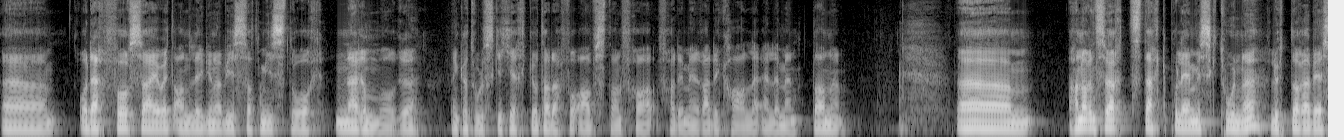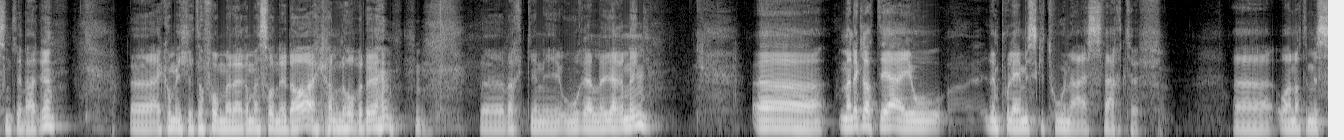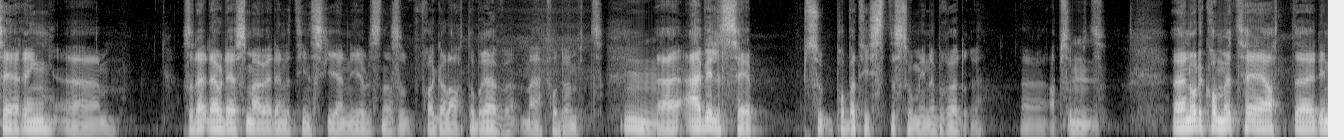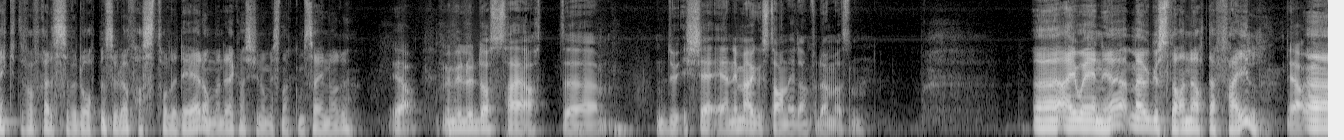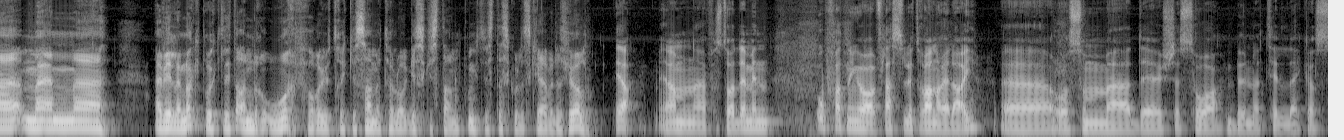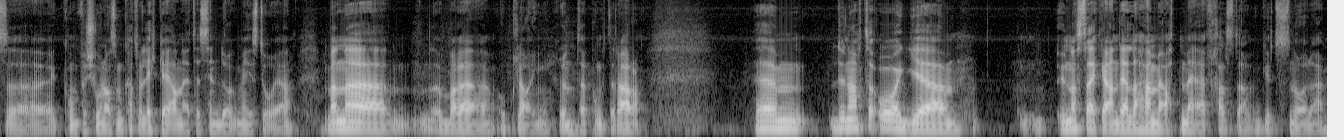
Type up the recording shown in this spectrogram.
Uh, og derfor så er jo et anliggende å vise at vi står nærmere den katolske kirke, og tar derfor avstand fra, fra de mer radikale elementene. Eh, han har en svært sterk polemisk tone. Luther er vesentlig verre. Eh, jeg kommer ikke til å formulere meg sånn i dag, jeg kan love det. Uh, verken i ord eller gjerning. Eh, men det er klart, det er jo Den polemiske tonen er svært tøff. Eh, og anatomisering eh, altså det, det er jo det som er den latinske gjengivelsen altså fra Galaterbrevet med 'fordømt'. Mm. Eh, jeg vil se på Batiste som mine brødre. eh, absolutt. Eh, når det kommer til at eh, de nekter for frelse ved dåpen, så vil jeg fastholde det, da, men det er kanskje noe vi snakker om seinere. Ja, Men vil du da si at uh, du ikke er enig med Augustane i den fordømmelsen? Uh, jeg er jo enig med Augustane at det er feil, Ja. uh, men eh, jeg ville nok brukt litt andre ord for å uttrykke samme teologiske standpunkt hvis jeg skulle skrevet det sjøl. Ja, ja, men jeg forstår. Det er min oppfatning av fleste lutheranere i dag. Eh, og som eh, det er jo ikke så bundet til deres uh, konfesjoner som katolikker gjerne er til sin dogmehistorie. Men eh, bare oppklaring rundt det punktet der, da. Ehm, du nevnte òg Understreker en del det her med at vi er frelst av Guds nåde.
